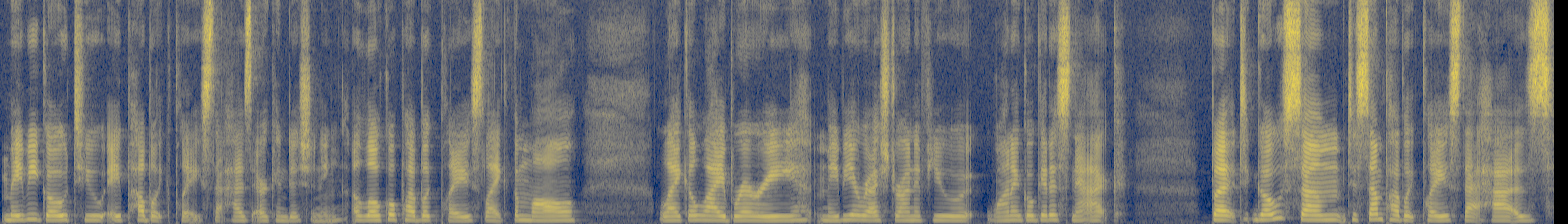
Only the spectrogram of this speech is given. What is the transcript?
maybe go to a public place that has air conditioning, a local public place like the mall, like a library, maybe a restaurant if you want to go get a snack. But go some to some public place that has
